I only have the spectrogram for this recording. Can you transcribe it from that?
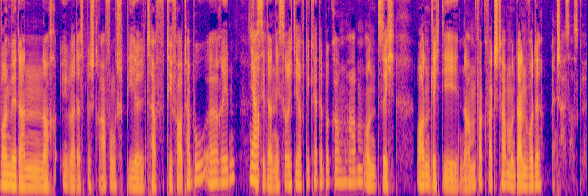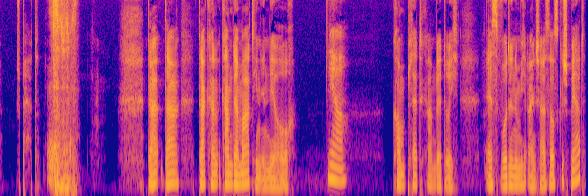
Wollen wir dann noch über das Bestrafungsspiel TAF TV Tabu äh, reden? Ja. Dass sie dann nicht so richtig auf die Kette bekommen haben und sich ordentlich die Namen verquatscht haben und dann wurde ein Scheiß ausgesperrt. Da, da, da kann, kam der Martin in dir hoch. Ja. Komplett kam der durch. Es wurde nämlich ein Scheißhaus gesperrt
